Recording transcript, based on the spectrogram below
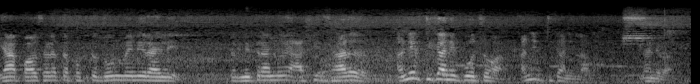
या पावसाळ्यात फक्त दोन महिने राहिले तर मित्रांनो अशी झाडं अनेक ठिकाणी पोहोचवा अनेक ठिकाणी लावा. धन्यवाद.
